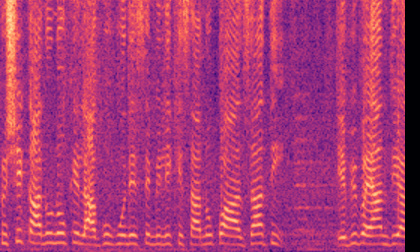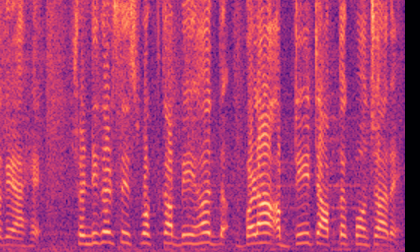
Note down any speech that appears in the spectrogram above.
कृषि कानूनों के लागू होने से मिली किसानों को आज़ादी। ये भी बयान दिया गया है। चंडीगढ़ से इस वक्त का बेहद बड़ा अपडेट आप तक पहुँचा रहे हैं।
